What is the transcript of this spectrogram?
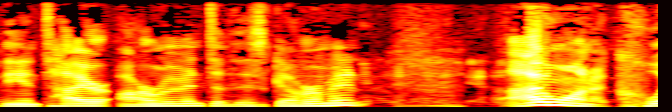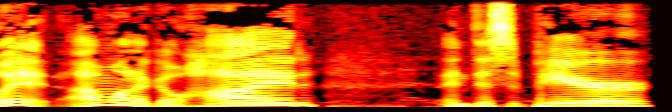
the entire armament of this government. I want to quit. I want to go hide and disappear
